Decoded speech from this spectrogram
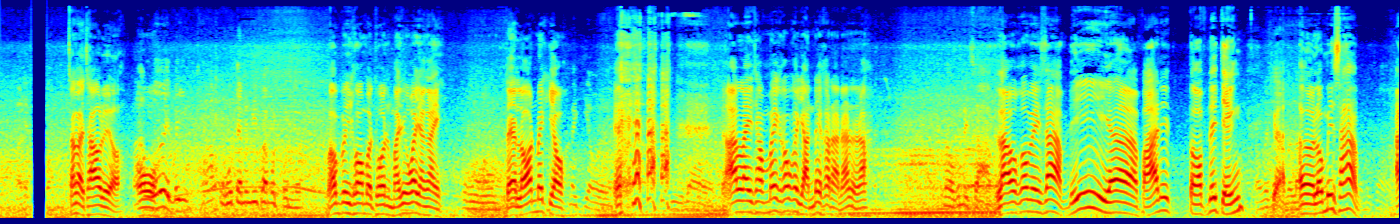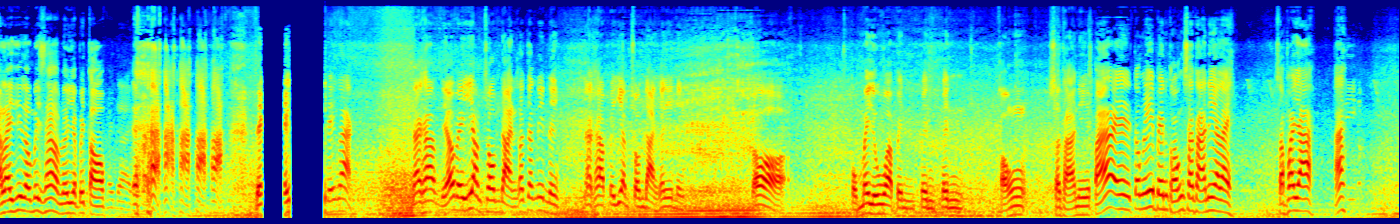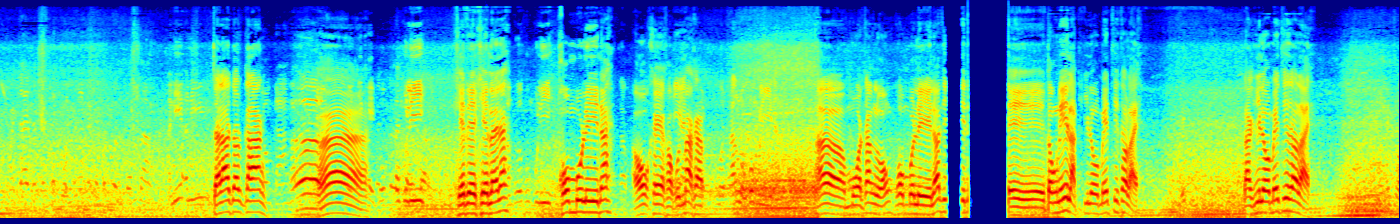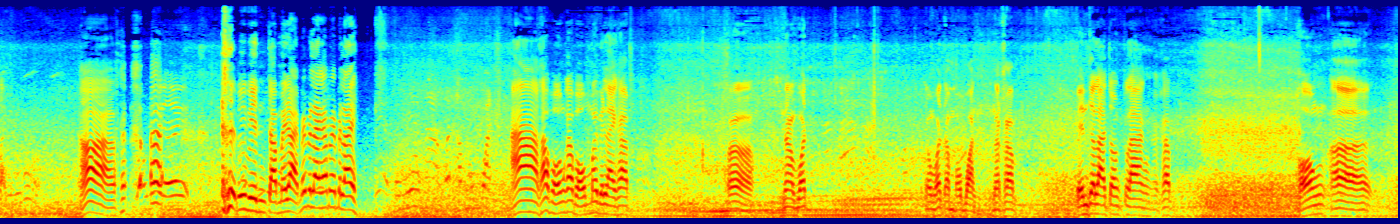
ตั้งแต่เช้าเลยเหรอเช้าโอ้เอ้ยไปเช้าโอ้โหแต่มันมีความอดทนเนาะเราเป็นความอดทนหมายถึงว่ายังไง โอ้โหแดดร้อนไม่เกี่ยว ไม่เกี่ยวเลยอยู่ได้อะไรทำให้เขาขยันได้ขนาดนั้นอะนะ เราก็ไม่ทราบเราก็ไม่ทราบดิเออป๋านี่ตอบได้เจ๋ง เราไม่ทราบมันเออเราไม่ทราบ อะไรที่เราไม่ทราบเราอย่าไปตอบไม่ได้เจ๋งเจ๋งมากนะครับ เดี๋ยวไปเยี่ยมชมด่านเขาสักนิดหนึ่งนะครับ ไปเยี่ยมชมด่านเขานิดหนึ่งก็ผมไม่รู้ว่าเป็นเป็นเป็นของสถานีป้าไอ้ตรงนี้เป็นของสถานีอะไร สัพพยาฮะไม่ได้มันเป็นตำรวจนี่มันเป็นตำรวจกองกลางอันนี้อันนี้จราจรกลางกองกลางเอออ่าเขตพรมบุรี เขตเขตอะไรนะอำเภอพรมบุรี พรมบุรีนะโอเคขอบคุณมากครับหมวดทางหลวงพรมบุรีนะเออหมวดทางหลวงพรมบุรีแล้วที่เอ่อตรงนี้หลักกิโลเมตรที่เท่าไหร่ตหลักกิโลเมตรที่เท่าไหร่ไม่เท่าไหร่อ่าเอานี่เลยพี่บินจำไม่ได้ไม่เป็นไรครับไม่เป็นไรตรงเนี้ยหน้าวัดอภวันอ่าครับผมครับผมไม่เป็นไรครับอ่าหน้าวัดหน้าวัดอัมพวันนะครับ เป็นจราจรกลางนะครับ ของอ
